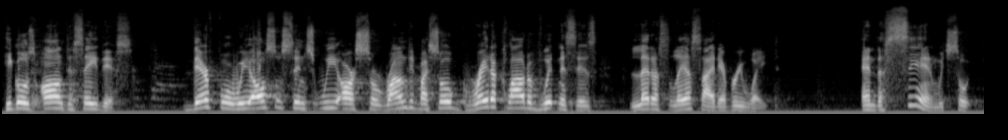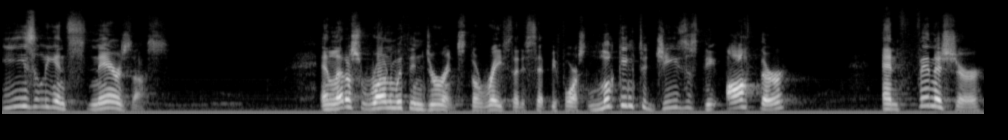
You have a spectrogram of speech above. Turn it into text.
he goes on to say this Therefore, we also, since we are surrounded by so great a cloud of witnesses, let us lay aside every weight and the sin which so easily ensnares us and let us run with endurance the race that is set before us, looking to Jesus, the author and finisher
